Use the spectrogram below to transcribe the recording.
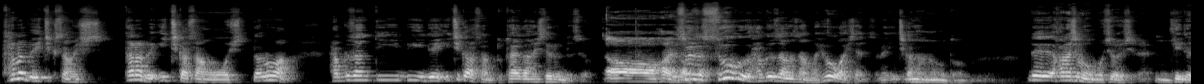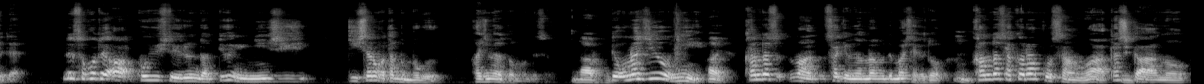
田辺一樹さんし田辺一華さんを知ったのは、白山 TV で市川さんと対談してるんですよ。ああ、はいはい、はい。それですごく白山さんが評価してるんですね、市川さんのこと。うんで、話も面白いしね、うん聞いてて。で、そこで、あ、こういう人いるんだっていうふうに認識したのが多分僕、初めだと思うんですよ。なるほで、同じように、ど。はい。神田す、まあ、さっきの名前も出ましたけど、うん神田桜子さんは、確かあの、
